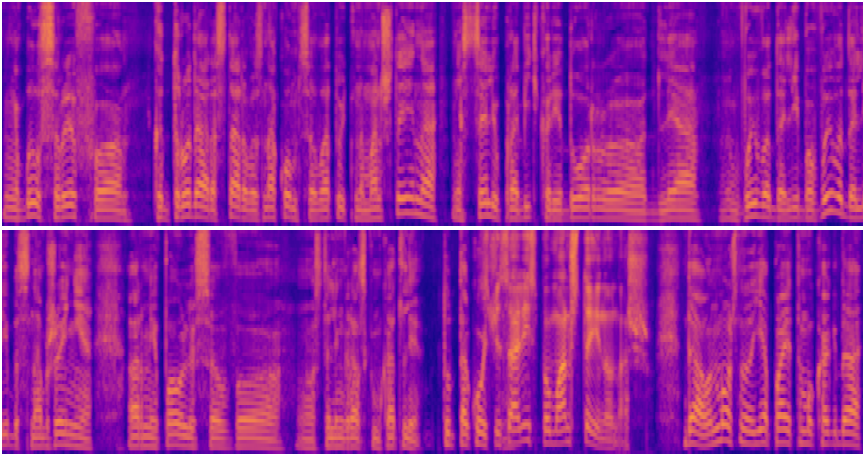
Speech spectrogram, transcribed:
был срыв э, контрудара старого знакомца Ватутина Манштейна с целью пробить коридор э, для вывода, либо вывода, либо снабжения армии Паулюса в э, Сталинградском котле. Тут такой... Специалист по Манштейну наш. Да, он можно... Я поэтому, когда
